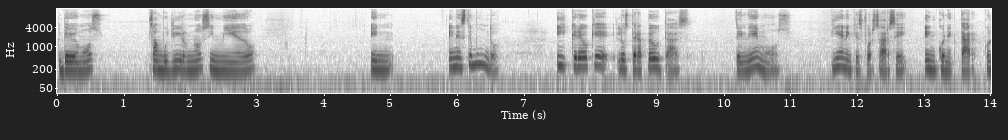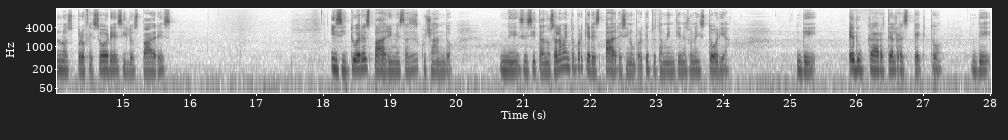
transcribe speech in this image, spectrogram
debemos zambullirnos sin miedo en, en este mundo. Y creo que los terapeutas tenemos, tienen que esforzarse en conectar con los profesores y los padres. Y si tú eres padre y me estás escuchando, necesitas, no solamente porque eres padre, sino porque tú también tienes una historia de educarte al respecto, de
